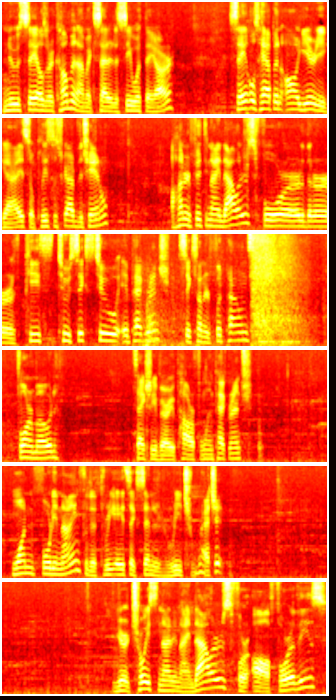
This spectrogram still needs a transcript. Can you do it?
new sales are coming. I'm excited to see what they are. Sales happen all year, you guys. So please subscribe to the channel. $159 for their P262 impact wrench, 600 foot-pounds, four mode. It's actually a very powerful impact wrench. 149 for the 3 8 extended reach ratchet. Your choice $99 for all four of these.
